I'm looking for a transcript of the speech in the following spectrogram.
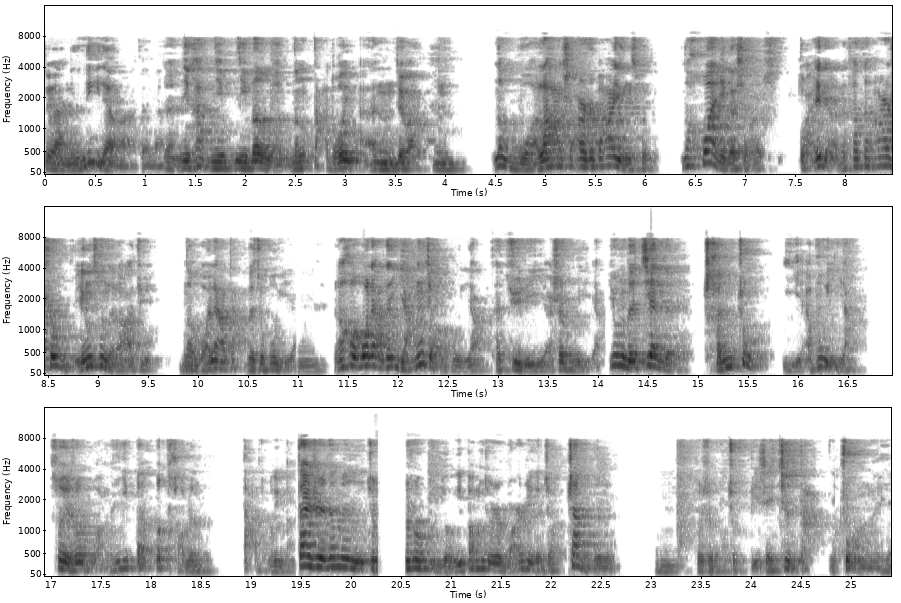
对啊，你的力量啊，在哪？你看，你你问我能打多远，对吧？嗯，那我拉是二十八英寸，那换一个小短一点的，它才二十五英寸的拉距，那我俩打的就不一样。然后我俩的仰角不一样，它距离也是不一样，用的箭的沉重也不一样。所以说，我们一般不讨论打多远，但是他们就就说有一帮就是玩这个叫战功，嗯，就是就比谁劲儿大，你壮那些，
